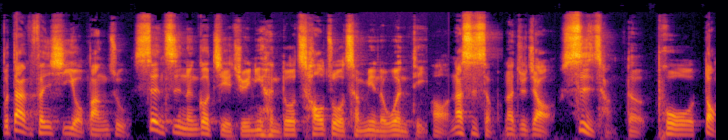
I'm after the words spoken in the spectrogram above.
不但分析有帮助，甚至能够解决你很多操作层面的问题。哦，那是什么？那就叫市场的波动。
